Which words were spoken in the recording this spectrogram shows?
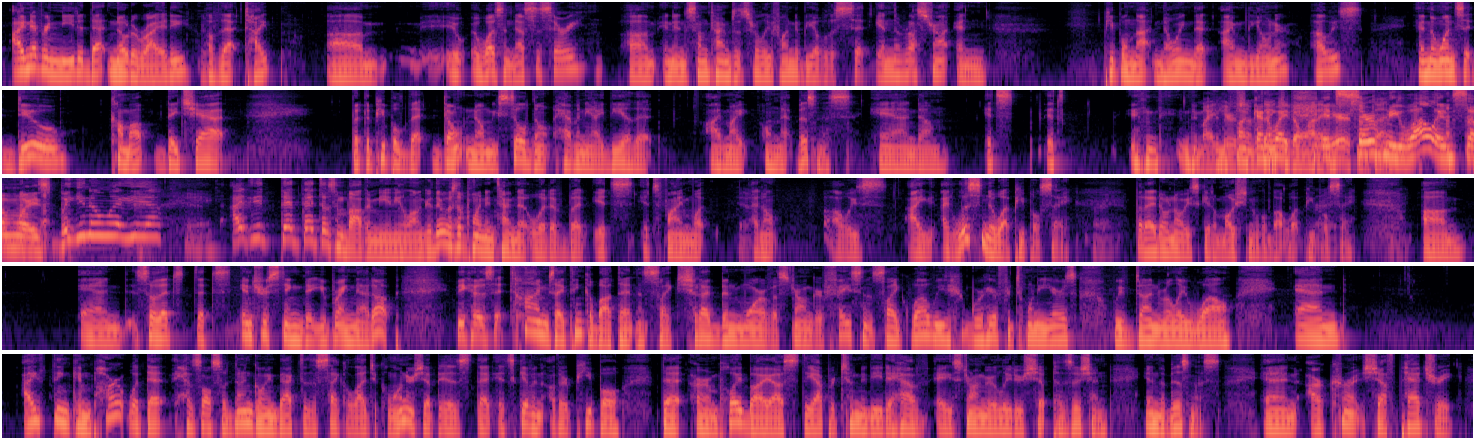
I never needed that notoriety of that type. Um, it, it wasn't necessary. Um, and then sometimes it's really fun to be able to sit in the restaurant and people not knowing that I'm the owner always. And the ones that do come up, they chat. But the people that don't know me still don't have any idea that I might own that business. And um, it's it's in, in, You might in a hear fun kind of way. you don't wanna it hear served me well in some ways, but you know what? Yeah, I it, that that doesn't bother me any longer. There was a point in time that would have, but it's it's fine. What I don't always I I listen to what people say, but I don't always get emotional about what people say. Um, and so that's that's interesting that you bring that up because at times I think about that and it's like should I have been more of a stronger face? And it's like well we we're here for 20 years. We've done really well. And I think in part what that has also done going back to the psychological ownership is that it's given other people that are employed by us the opportunity to have a stronger leadership position in the business. And our current chef Patrick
